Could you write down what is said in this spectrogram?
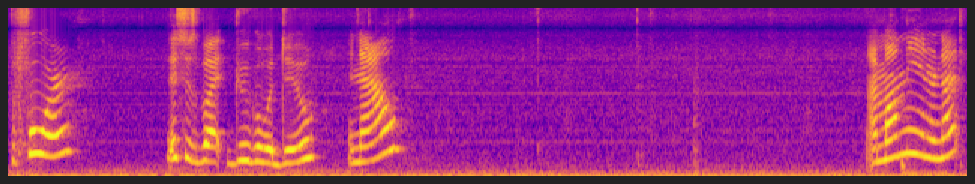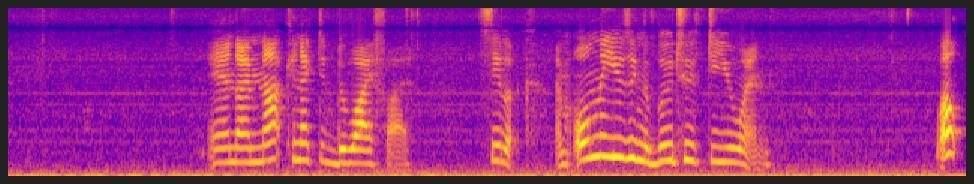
before, this is what Google would do. And now, I'm on the internet, and I'm not connected to Wi-Fi. See, look, I'm only using the Bluetooth DUN. Well,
